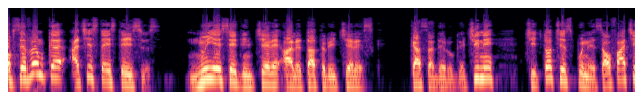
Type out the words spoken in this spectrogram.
Observăm că acesta este Isus. Nu iese din cele ale Tatălui Ceresc, casa de rugăciune, ci tot ce spune sau face,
